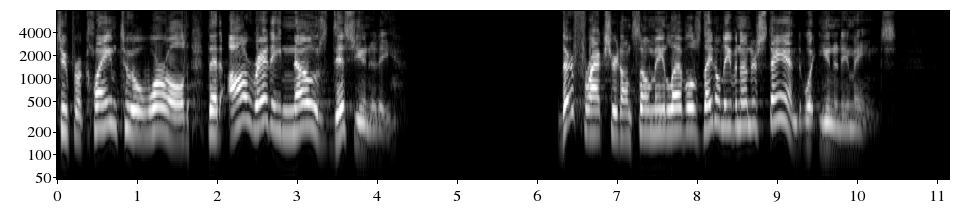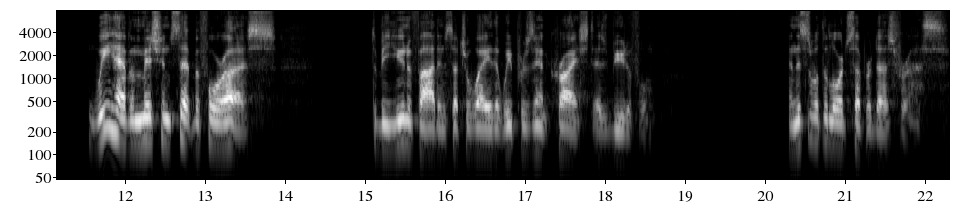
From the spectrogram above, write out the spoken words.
to proclaim to a world that already knows disunity. They're fractured on so many levels, they don't even understand what unity means. We have a mission set before us to be unified in such a way that we present Christ as beautiful. And this is what the Lord's Supper does for us.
